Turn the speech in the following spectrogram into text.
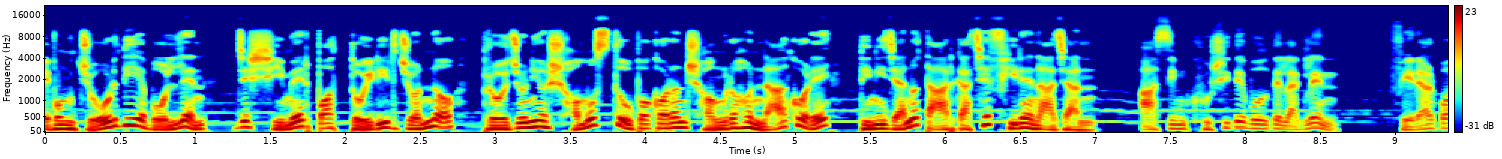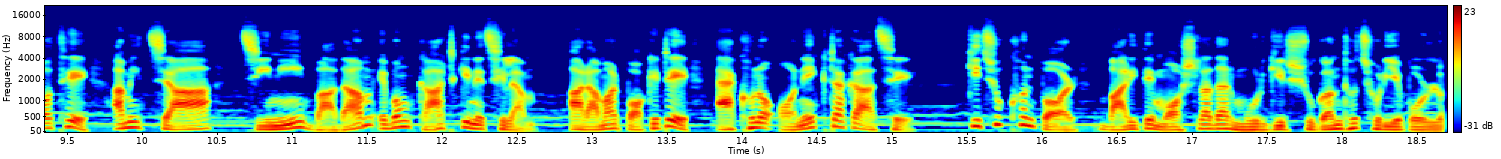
এবং জোর দিয়ে বললেন যে শিমের পথ তৈরির জন্য প্রয়োজনীয় সমস্ত উপকরণ সংগ্রহ না করে তিনি যেন তার কাছে ফিরে না যান। আসিম খুশিতে বলতে লাগলেন, ফেরার পথে আমি চা, চিনি, বাদাম এবং কাঠ কিনেছিলাম আর আমার পকেটে এখনও অনেক টাকা আছে। কিছুক্ষণ পর বাড়িতে মশলাদার মুরগির সুগন্ধ ছড়িয়ে পড়ল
